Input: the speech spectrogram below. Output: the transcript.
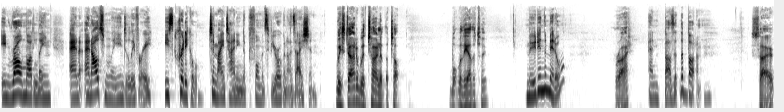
in role modelling and, and ultimately in delivery is critical to maintaining the performance of your organisation. We started with tone at the top. What were the other two? Mood in the middle. Right. And buzz at the bottom. So,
